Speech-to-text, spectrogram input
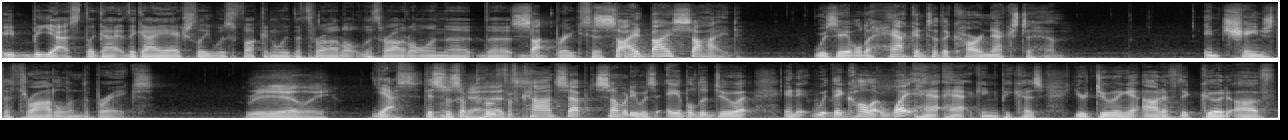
you're, but yes, the guy, the guy actually was fucking with the throttle, the throttle, and the the, Si- the brake system. side by side, was able to hack into the car next to him and change the throttle and the brakes. Really? Yes, This was Okay, a proof of concept. Somebody was able to do it, and it, they call it white hat hacking because you're doing it out of the good of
